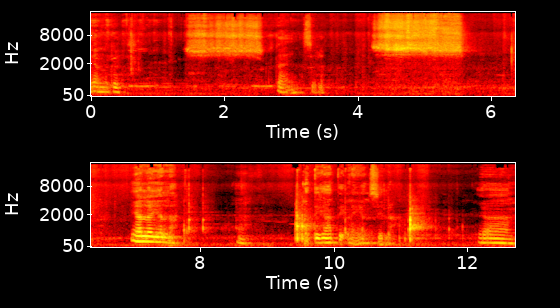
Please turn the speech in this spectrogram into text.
Yan na guys. Kain na sila. Yala yala. Hmm. Hati-hati na yan sila. Yan.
